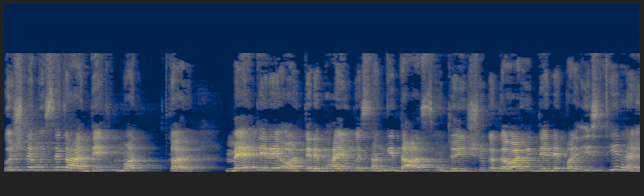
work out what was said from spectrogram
उसने मुझसे कहा, देख, मत कर। मैं तेरे और तेरे भाइयों के संगी दास हूँ, जो यीशु का गवाही देने पर स्थिर है।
